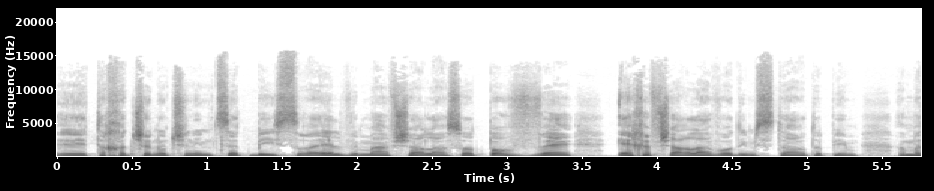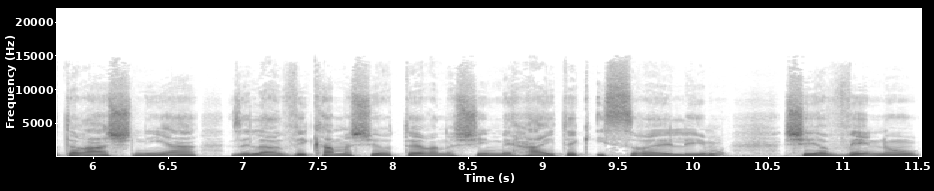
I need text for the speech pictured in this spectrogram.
אה, את החדשנות שנמצאת בישראל ומה אפשר לעשות פה, ואיך אפשר לעבוד עם סטארט-אפים. המטרה השנייה זה להביא כמה שיותר אנשים מהייטק ישראלים, שיבינו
